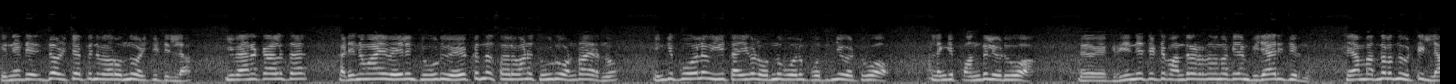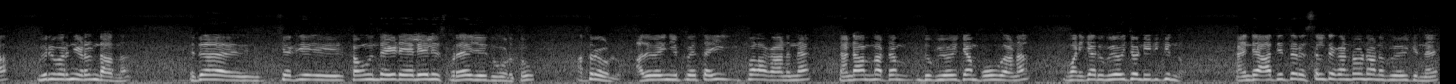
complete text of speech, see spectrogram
പിന്നീട് ഇത് ഒഴിച്ചാൽ പിന്നെ വേറെ ഒന്നും ഒഴിച്ചിട്ടില്ല. ഈ വേനൽക്കാലത്ത് കഠിനമായ വെയിലും ചൂട് വേക്കുന്ന സ്ഥലമാണ് ചൂടും ഉണ്ടായിരുന്നു. എങ്കിൽ പോലും ഈ തൈകൾ ഒന്നുപോലും പൊതിഞ്ഞു കെട്ടുവോ അല്ലെങ്കിൽ പന്തലിടുവോ ഗ്രീൻ നെറ്റ് പന്തലിടണമെന്നൊക്കെ ഞാൻ വിചാരിച്ചിരുന്നു. ഞാൻ പന്തലൊന്നും ഇട്ടില്ല. ഇവർ പറഞ്ഞ് ഇടണ്ടെന്ന്. ഇത് ചെടി കൗന്തയുടെ ഇലയിൽ സ്പ്രേ ചെയ്ത് കൊടുത്തു. അത്രേ ഉള്ളൂ. അത് കഴിഞ്ഞ് ഇപ്പോൾ തൈ ഇപ്പോഴാണ് കാണുന്ന. രണ്ടാം വട്ടം ഇത് ഉപയോഗിക്കാൻ പോവുകയാണ്. പണിക്കാർ ഉപയോഗിച്ചുകൊണ്ടിരിക്കുന്നു അതിന്റെ ആദ്യത്തെ റിസൾട്ട് കണ്ടുകൊണ്ടാണ് ഉപയോഗിക്കുന്നത്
